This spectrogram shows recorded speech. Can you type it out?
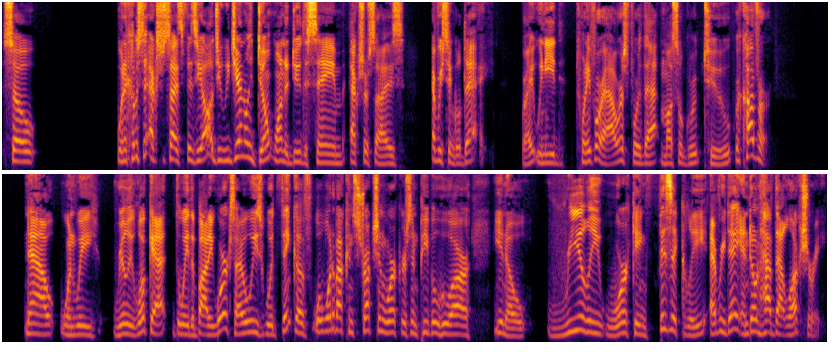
So, when it comes to exercise physiology, we generally don't want to do the same exercise every single day, right? We need 24 hours for that muscle group to recover. Now, when we really look at the way the body works, I always would think of, well, what about construction workers and people who are, you know, really working physically every day and don't have that luxury?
